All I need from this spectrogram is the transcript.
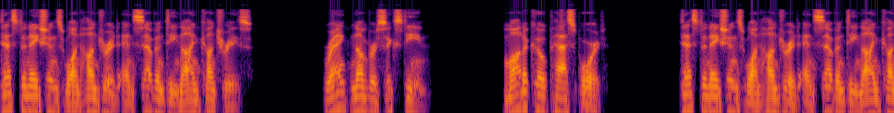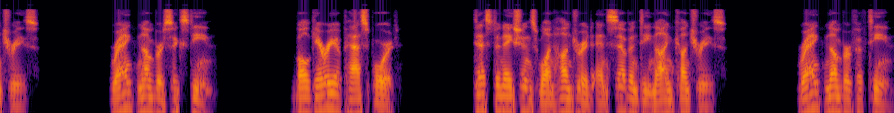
Destinations 179 countries. Rank number 16. Monaco Passport. Destinations 179 countries. Rank number 16. Bulgaria Passport. Destinations 179 countries. Rank number 15.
